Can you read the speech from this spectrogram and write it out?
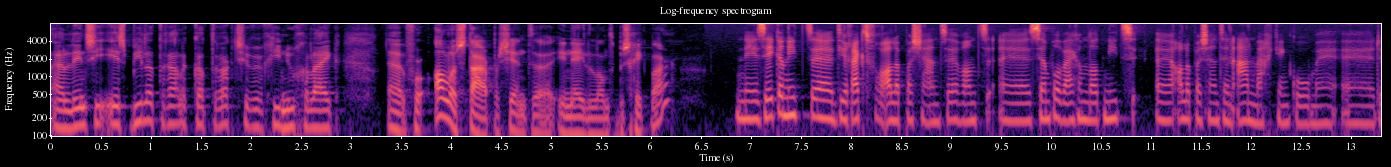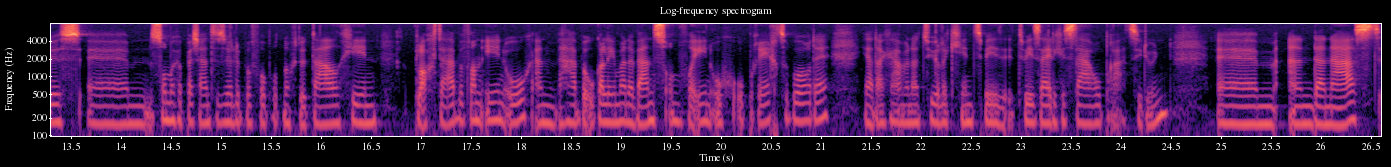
Uh, Lindsay, is bilaterale cataractchirurgie nu gelijk voor alle staarpatiënten in Nederland beschikbaar? Nee, zeker niet uh, direct voor alle patiënten. Want uh, simpelweg omdat niet uh, alle patiënten in aanmerking komen. dus um, sommige patiënten zullen bijvoorbeeld nog totaal geen klachten hebben van één oog. En hebben ook alleen maar de wens om voor één oog geopereerd te worden. Ja, dan gaan we natuurlijk geen twee, tweezijdige staaroperatie doen. Um, en daarnaast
